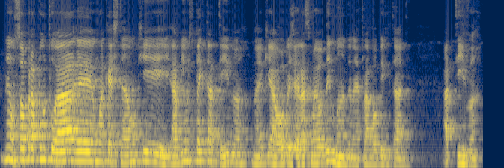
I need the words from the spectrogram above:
Não, só para pontuar é uma questão que havia uma expectativa, né, que a obra gerasse maior demanda, né, para a mobilidade ativa,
